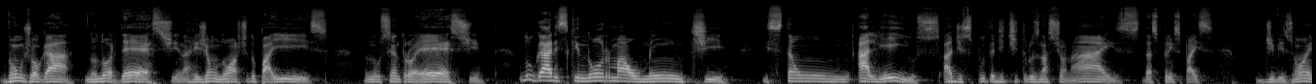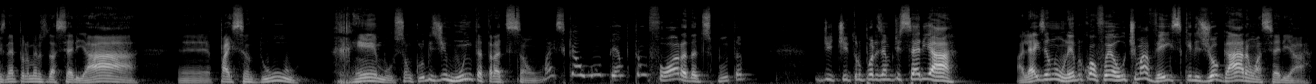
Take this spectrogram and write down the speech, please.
vão jogar no Nordeste, na região norte do país, no Centro-Oeste, lugares que normalmente estão alheios à disputa de títulos nacionais das principais divisões, né? Pelo menos da Série A, é, Paysandu, Remo, são clubes de muita tradição, mas que há algum tempo estão fora da disputa de título, por exemplo, de Série A. Aliás, eu não lembro qual foi a última vez que eles jogaram a Série A.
